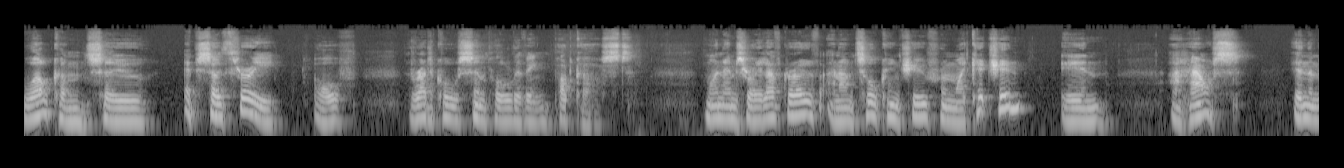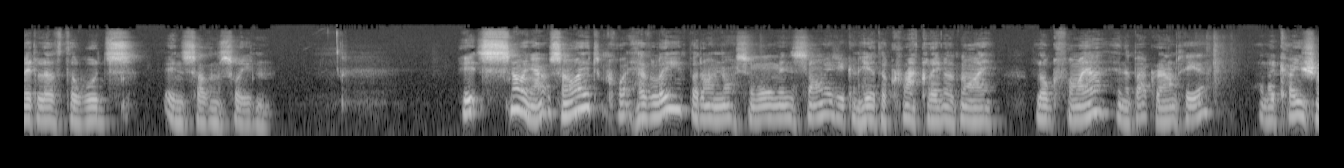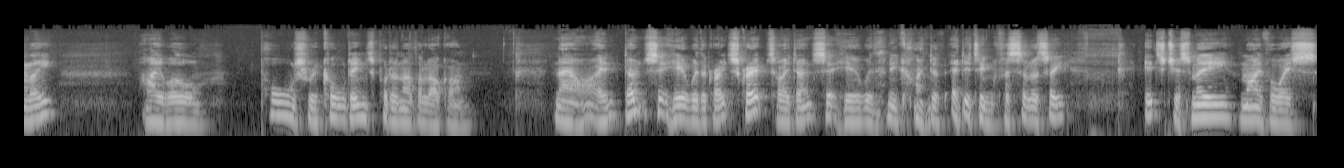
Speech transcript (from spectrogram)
Welcome to episode three of the Radical Simple Living podcast. My name's Ray Lovegrove, and I'm talking to you from my kitchen in a house in the middle of the woods in southern Sweden. It's snowing outside quite heavily, but I'm nice and warm inside. You can hear the crackling of my log fire in the background here, and occasionally I will pause recording to put another log on. Now, I don't sit here with a great script, I don't sit here with any kind of editing facility. It's just me, my voice,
